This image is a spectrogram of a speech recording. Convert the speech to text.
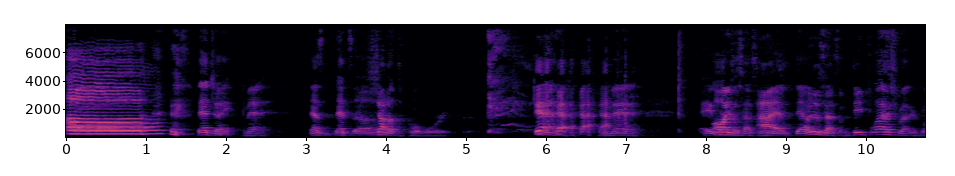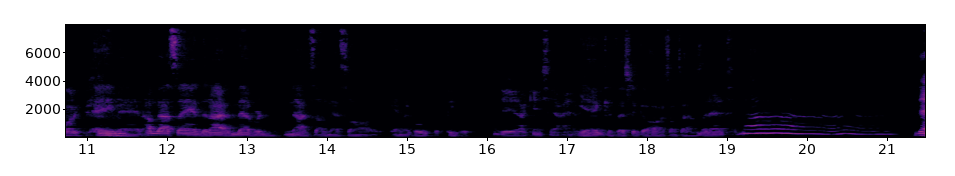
oh, that joint. Man, That's that's. Uh, shout out to Port Ward. Yeah, Man, Hey, oh, I just had some. I I, have definitely. just had some deep flashbacks, buddy. Hey man, I'm not saying that I have never not sung that song in a group of people. Yeah, I can't say I have. Yeah, because that shit go hard sometimes. But that's oh yeah,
